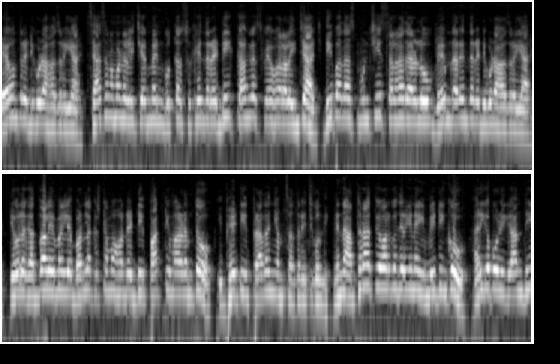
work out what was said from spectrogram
రేవంత్ రెడ్డి కూడా హాజరయ్యారు. శాసన మండలి చైర్మన్ గుత్తా సుఖేందర్ రెడ్డి కాంగ్రెస్ వ్యవహారాల ఇన్ఛార్జ్ దీపాదాస్ మున్షి సలహాదారులు వేం నరేందర్ రెడ్డి కూడా హాజరయ్యారు. ఇటీవల గద్వాల ఎమ్మెల్యే బండ్ల కృష్ణమోహన్ రెడ్డి పార్టీ మారడంతో ఈ భేటీ ప్రాధాన్యం సంతరించుకుంది. నిన్న అర్ధరాత్రి వరకు జరిగిన ఈ మీటింగ్కు అరిగపూడి గాంధీ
